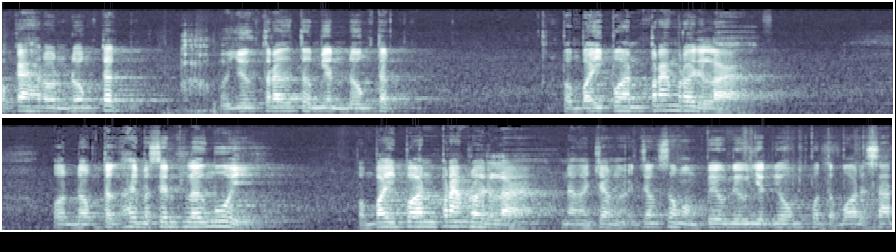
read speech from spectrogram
ប្រកាសរនដងទឹកបើយើងត្រូវទៅមានដងទឹក8500ដុល្លាររនដងទឹកឲ្យម៉ាស៊ីនភ្លើងមួយ 8500ដុល្លារហ្នឹងអញ្ចឹងអញ្ចឹងសូមអំពាវនាវញាតិញោមពុទ្ធបរិស័ទ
